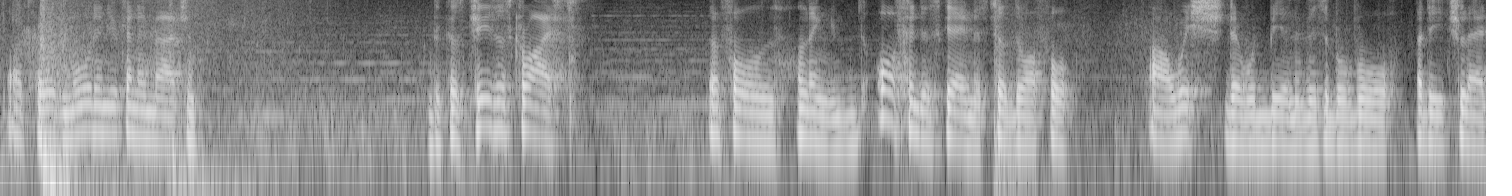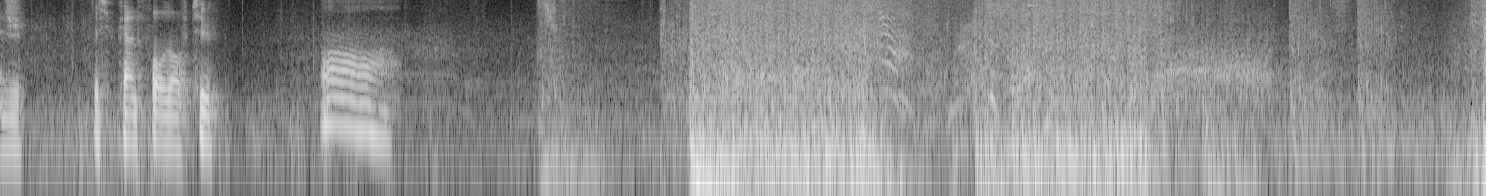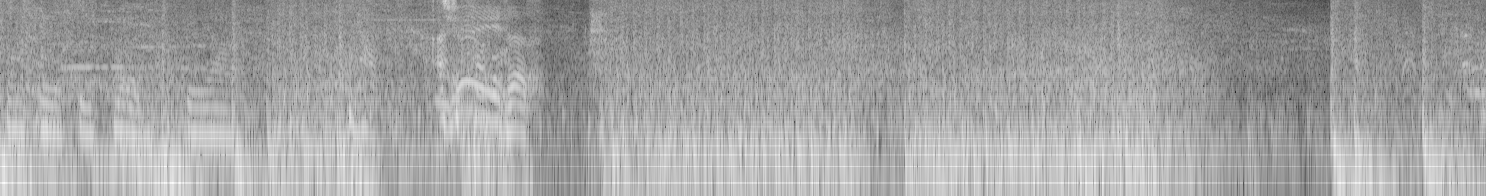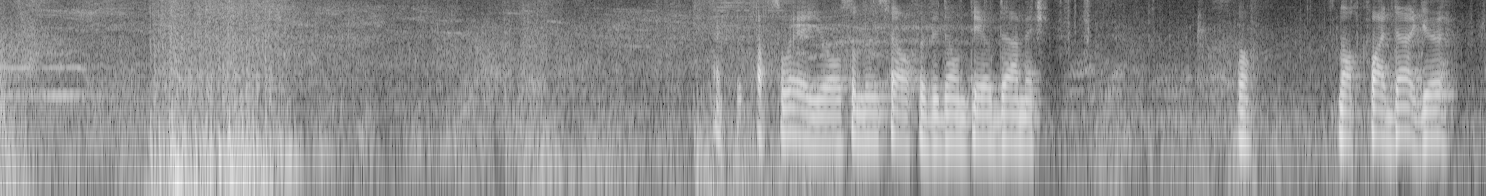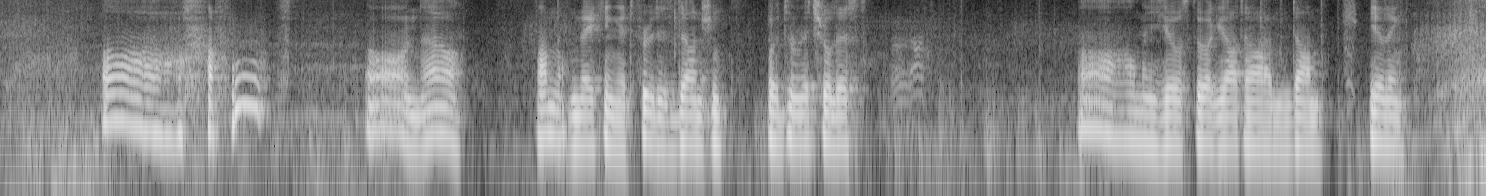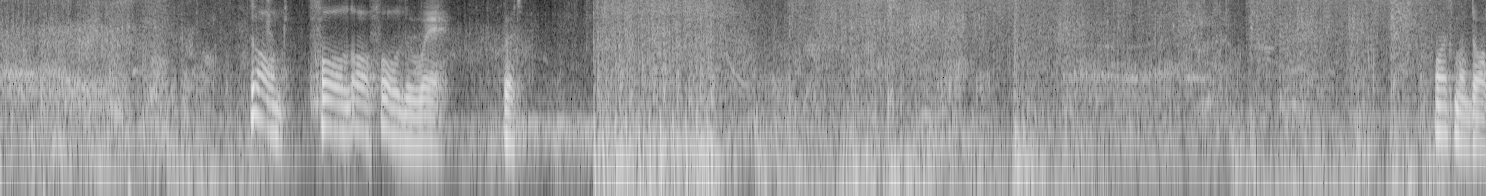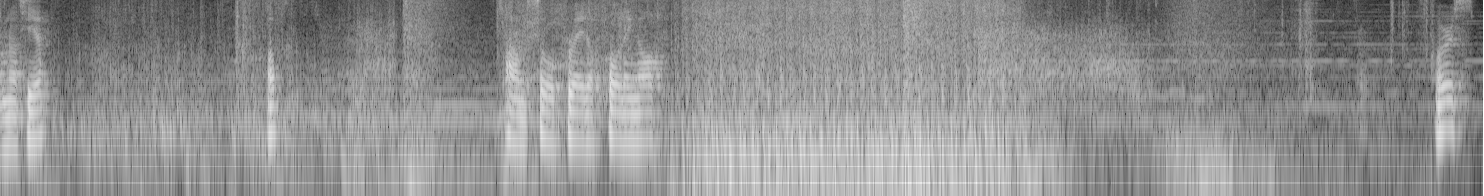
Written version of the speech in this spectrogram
Hurt more than you can imagine. Because Jesus Christ, the falling off in this game is just awful. I wish there would be an invisible wall at each ledge that you can't fall off to. Oh. Jesus! I, swear you also lose health if you don't deal damage. So, it's not quite that good. Oh, oh no. I'm not making it through this dungeon with the ritualist. Oh, how many heals do I got? Oh, I'm done healing. Don't fall off all the way. Good. Why is my dog not here? I'm so afraid of falling off. Where's...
